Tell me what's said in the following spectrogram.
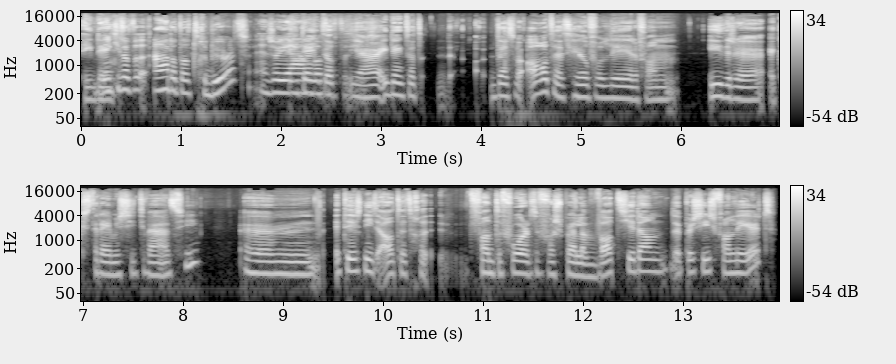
Ik Denk, je dat A, dat dat gebeurt? En zo ja, ik denk dat, ja, ik denk dat, dat we altijd heel veel leren van iedere extreme situatie. Ehm, het is niet altijd van tevoren te voorspellen wat je dan er precies van leert.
